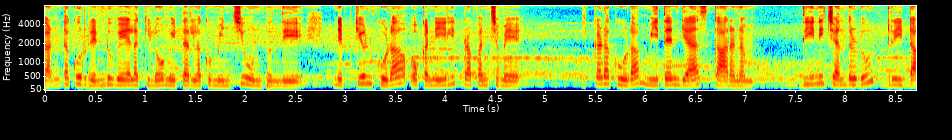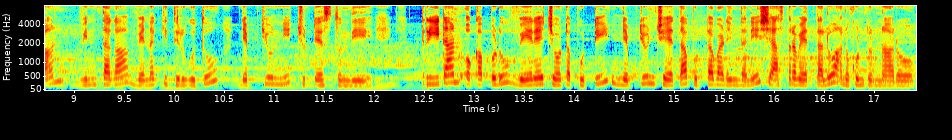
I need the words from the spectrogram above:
గంటకు రెండు వేల కిలోమీటర్లకు మించి ఉంటుంది. నెప్ట్యూన్ కూడా ఒక నీలి ప్రపంచమే. ఇక్కడ కూడా మీథేన్ గ్యాస్ కారణం. దీని చంద్రుడు ట్రీటాన్ వింతగా వెనక్కి తిరుగుతూ నెప్ట్యూన్ని చుట్టేస్తుంది. ట్రీటాన్ ఒకప్పుడు వేరే చోట పుట్టి నెప్ట్యూన్ చేత పుట్టబడిందని శాస్త్రవేత్తలు అనుకుంటున్నారు.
